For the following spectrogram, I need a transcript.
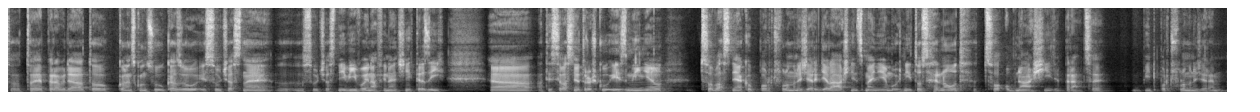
To, to je pravda, to konec konců ukazují i současné, současný vývoj na finančních trzích. A ty se vlastně trošku i zmínil, co vlastně jako portfolio manager děláš, nicméně je možný to shrnout, co obnáší práce být portfolio manažerem?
